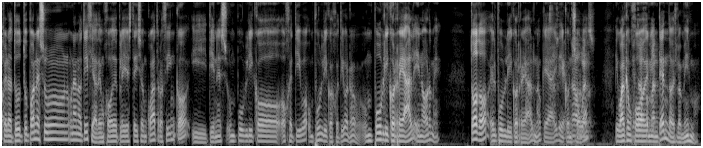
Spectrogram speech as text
pero tú, tú pones una noticia de un juego de PlayStation 4 o 5 y tienes un público objetivo, un público objetivo, no, un público real enorme. Todo el público real, ¿no? Que hay de consolas. Igual que un juego de Nintendo, es lo mismo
